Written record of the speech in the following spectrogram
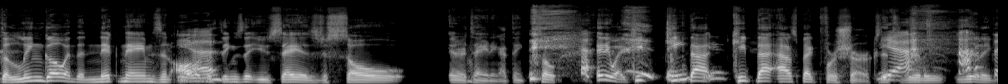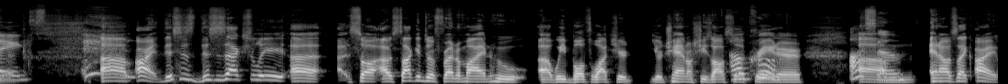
the lingo and the nicknames and all of the things that you say is just so entertaining. I think so. Anyway, keep keep that you. keep that aspect for sure because Yeah. it's really really good um all right this is this is actually uh so i was talking to a friend of mine who uh we both watch your your channel she's also Oh, a cool. creator awesome. um and i was like all right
